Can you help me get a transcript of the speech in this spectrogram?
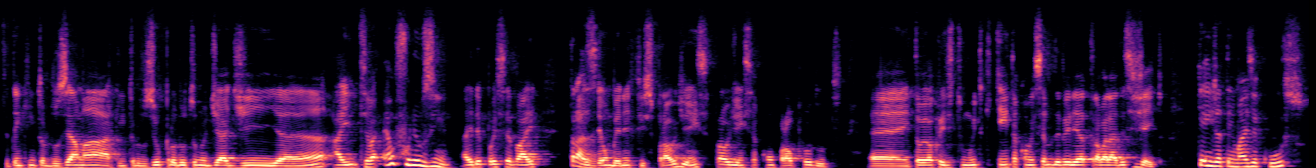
Você tem que introduzir a marca, introduzir o produto no dia a dia. Aí você vai, é um funilzinho. Aí depois você vai trazer um benefício para a audiência, para a audiência comprar o produto. É, então eu acredito muito que quem está começando deveria trabalhar desse jeito. Quem já tem mais recurso,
